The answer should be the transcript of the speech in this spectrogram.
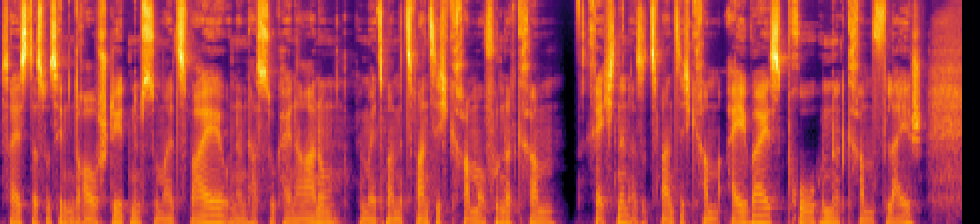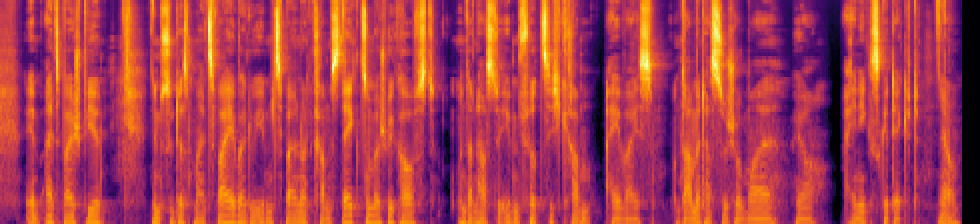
Das heißt, das, was hinten drauf steht, nimmst du mal zwei und dann hast du keine Ahnung, wenn wir jetzt mal mit 20 Gramm auf 100 Gramm rechnen, also 20 Gramm Eiweiß pro 100 Gramm Fleisch ähm, als Beispiel, nimmst du das mal zwei, weil du eben 200 Gramm Steak zum Beispiel kaufst und dann hast du eben 40 Gramm Eiweiß und damit hast du schon mal, ja, einiges gedeckt, ja.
